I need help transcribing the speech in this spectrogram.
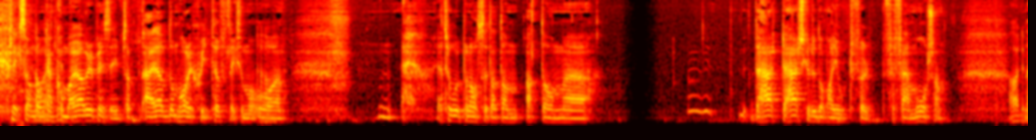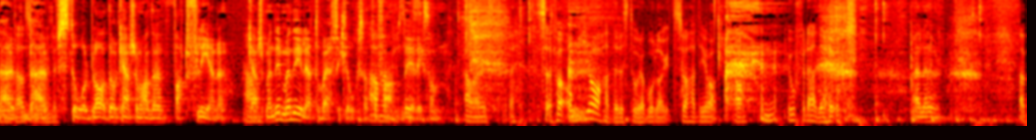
liksom de Ja, kan komma över i princip. Så att, nej, de har det skittufft liksom. Och, och jag tror på något sätt att de, att de eh, det, här, det här skulle de ha gjort för, för fem år sedan. Ja, det Det här, det här omöjligt. stålblad, då kanske de hade varit fler nu. Ja. Kanske, men, det, men det är lätt att vara efterklok. Så att, Ja, fan, det är liksom, Ja. Så om jag hade det stora bolaget så hade jag, ja, mm, jo för det hade jag gjort. eller hur? Ja.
